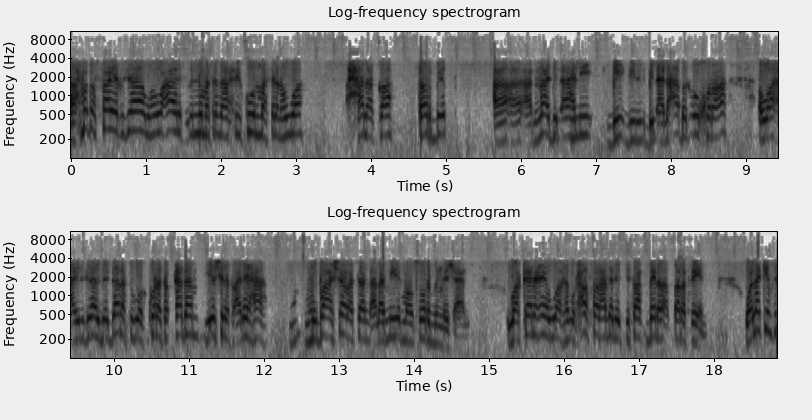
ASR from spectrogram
أحمد الصايغ جاء وهو عارف إنه مثلا راح يكون مثلا هو حلقة تربط آه، آه، النادي الأهلي بالألعاب الأخرى اداره كرة القدم يشرف عليها مباشرة الأمير منصور بن مشعل. وكان وحصل هذا الاتفاق بين الطرفين. ولكن في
